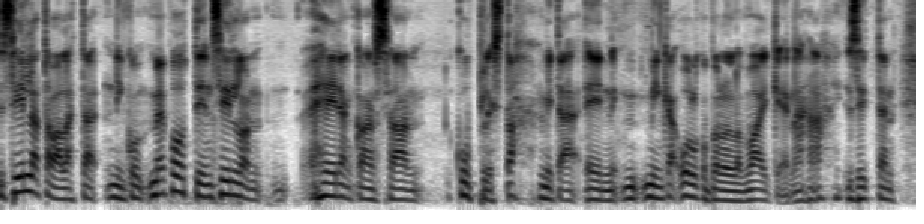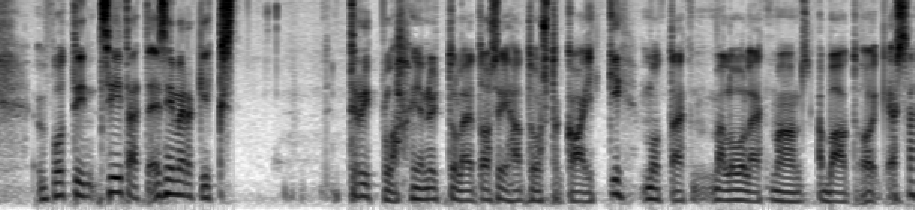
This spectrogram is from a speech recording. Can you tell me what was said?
sillä tavalla, että niin kuin me puhuttiin silloin heidän kanssaan kuplista, mitä ei, minkä ulkopuolella on vaikea nähdä. Ja sitten puhuttiin siitä, että esimerkiksi tripla, ja nyt tulee tosi hatusta kaikki, mutta et mä luulen, että mä oon about oikeassa.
